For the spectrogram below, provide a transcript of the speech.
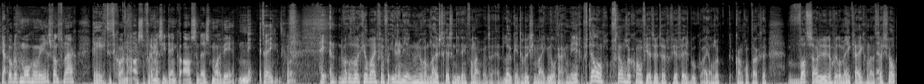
Ja. Ik hoop dat het morgen weer is, want vandaag regent het gewoon in Austin. Voor de Ja. mensen die denken, Austin, daar is het mooi weer. Nee, het regent gewoon. Hey, en wat, wat ik heel belangrijk vind voor iedereen die nu aan het luisteren is en die denkt van nou, een leuke introductie, maar ik wil graag meer. Vertel ons, vertel ons ook gewoon via Twitter, via Facebook, waar je ons ook kan contacten. Wat zouden jullie nog willen meekrijgen vanuit het Ja. festival?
